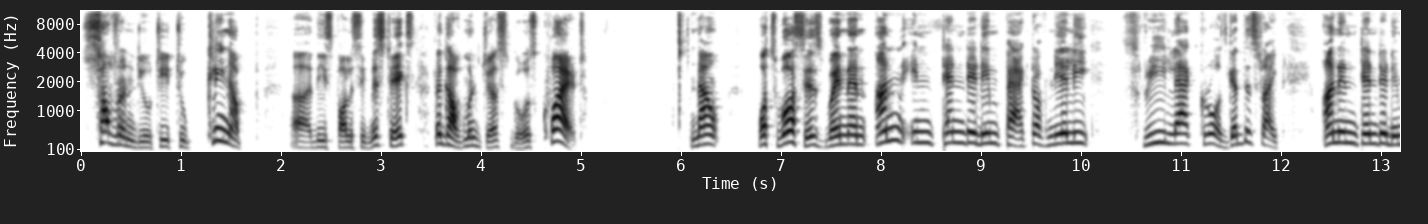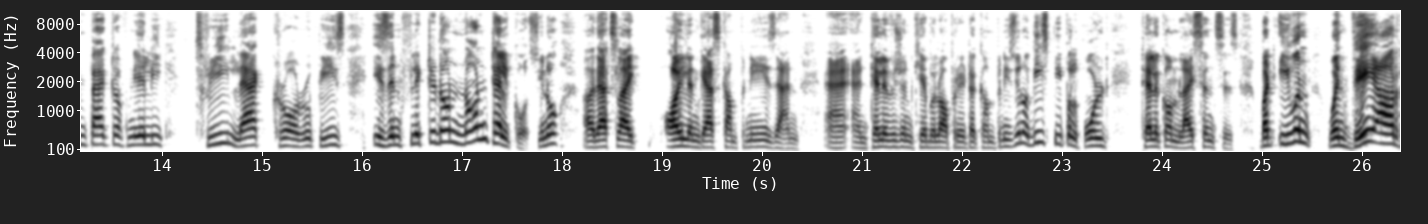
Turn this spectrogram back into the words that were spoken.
sovereign duty to clean up these policy mistakes, the government just goes quiet. Now, what's worse is when an unintended impact of nearly 3 lakh crores, get this right, unintended impact of nearly 3 lakh crore rupees is inflicted on non telcos. You know, uh, that's like oil and gas companies and, and, and, television cable operator companies. You know, these people hold telecom licenses. But even when they are,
